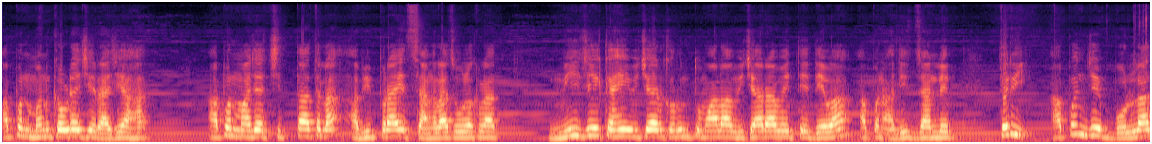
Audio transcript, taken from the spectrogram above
आपण मनकवड्याचे राजे आहात. आपण माझ्या चित्तातला अभिप्राय चांगलाच ओळखलात. मी जे काही विचार करून तुम्हाला विचारावे ते देवा आपण आधीच जाणलेत. तरी आपण जे बोललात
